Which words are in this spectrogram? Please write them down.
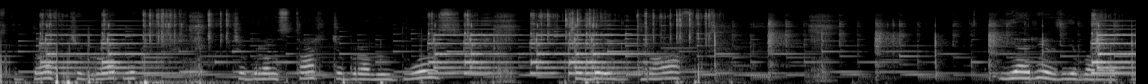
стендап, чи Roblox, чи в Brawl Stars, чи в Brawl Duels, чи Minecraft. Є різні варіанти,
